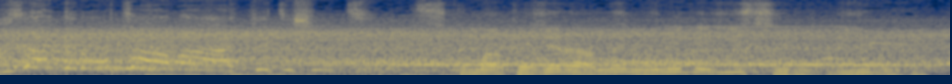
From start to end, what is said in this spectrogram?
Güzel bir orta ama kötü şut. Sıkı montaja rağmen yine de iyi sıyrıldı. İyi vurdu.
